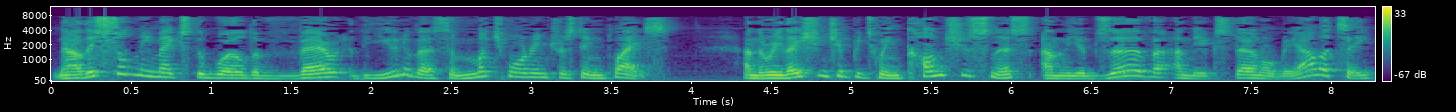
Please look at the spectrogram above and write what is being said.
Now this suddenly makes the world a very, the universe a much more interesting place. And the relationship between consciousness and the observer and the external reality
